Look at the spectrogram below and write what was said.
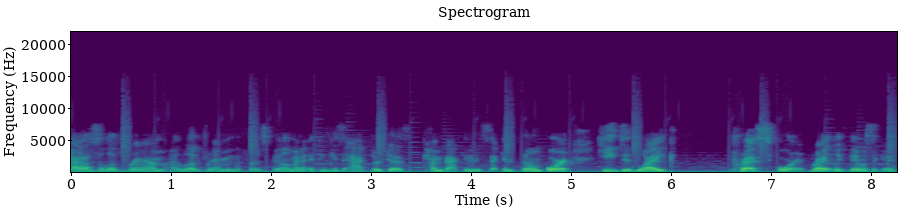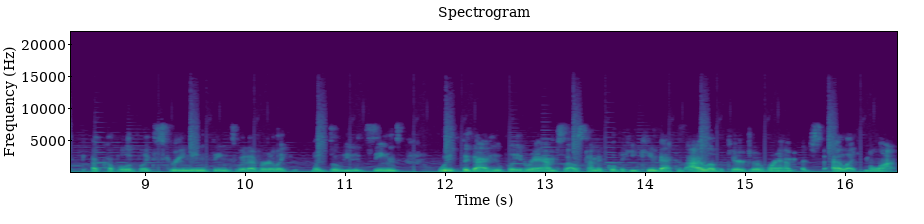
I also loved Ram. I loved Ram in the first film, and I think his actor does come back in the second film, or he did like press for it, right? Like there was like a, a couple of like screening things, whatever, like like deleted scenes with the guy who played Ram. So that was kind of cool that he came back because I love the character of Ram. I just I like him a lot.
